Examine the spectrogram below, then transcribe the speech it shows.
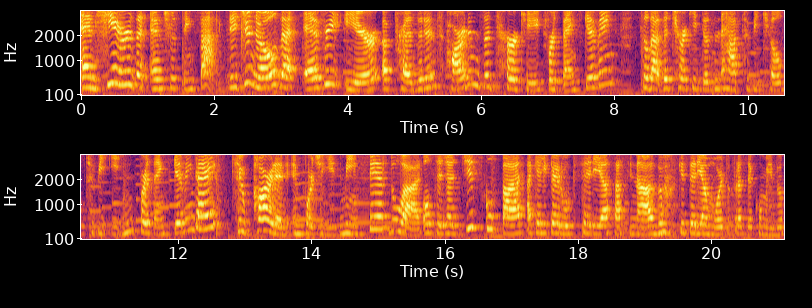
And here's an interesting fact. Did you know that every year a president pardons a turkey for Thanksgiving? So that the turkey doesn't have to be killed to be eaten for Thanksgiving Day. To pardon in Portuguese means perdoar, ou seja, desculpar aquele peru que seria assassinado, que seria morto para ser comido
